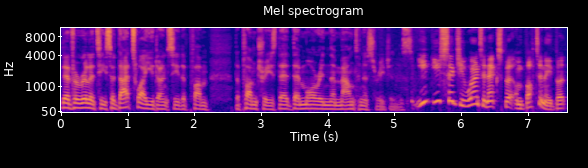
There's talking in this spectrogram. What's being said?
their virility. So that's why you don't see the plum the plum trees. They're they're more in the mountainous regions. You, you said you weren't an expert on botany, but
